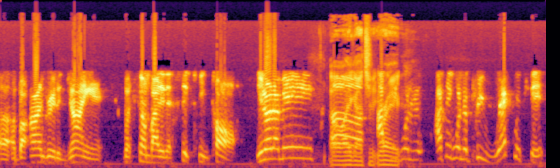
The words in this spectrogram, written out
uh, about Andre the Giant, but somebody that's six feet tall. You know what I mean? Oh, I got you. I Right. Think one of the, I think one of the prerequisites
